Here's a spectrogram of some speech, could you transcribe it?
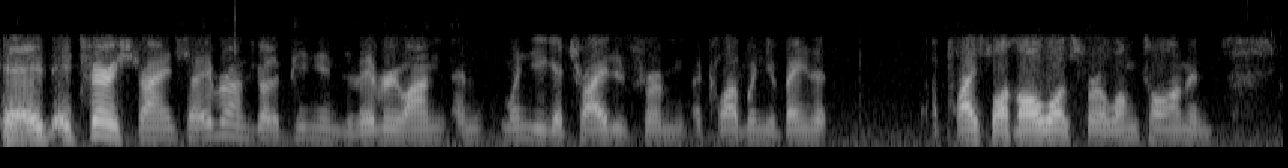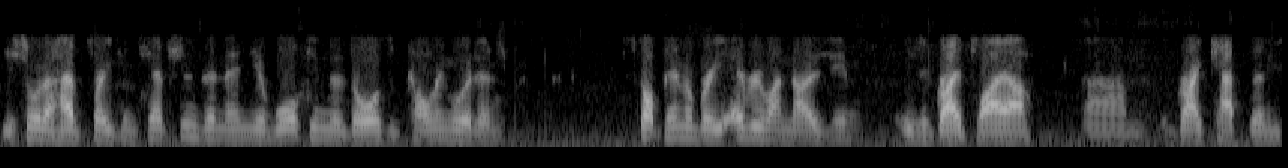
Yeah, it, it's very strange. So everyone's got opinions of everyone, and when you get traded from a club, when you've been at a place like I was for a long time, and you sort of have preconceptions, and then you walk in the doors of Collingwood, and Scott Pendlebury, everyone knows him. He's a great player, um, great captain,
